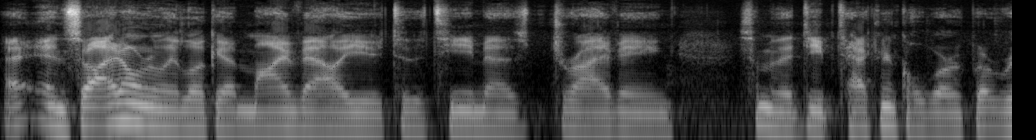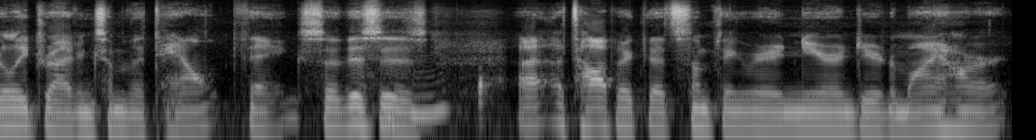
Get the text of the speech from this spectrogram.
And so I don't really look at my value to the team as driving some of the deep technical work, but really driving some of the talent things. So this is mm-hmm. a, a topic that's something very near and dear to my heart.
